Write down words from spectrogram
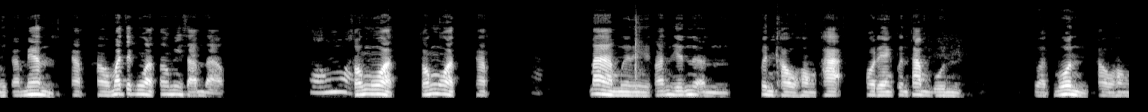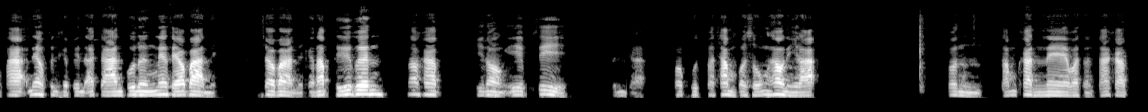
นี่ก็แม่นครับ เขามาจากงวดต้องมีสามดาวสองหมวด สองงวดสองงวดครับ ค่ะ มามือนี่พันเห็นอันเพิ่นเข้าห้องพระพอแดงเพิ่นทำบุญ สวดมนต์เข้าห้องพระแนวเพิ่นก็เป็นอาจารย์ผู้หนึงแนวแถวบ้านนี่ชาวบ้านนี่ก็นับถือเพิ่นเนาะครับ พี่น้อง FC เพิ่นก็ พระพุทธพระธรรมพระสงฆ์เฮานี่ละคนสำคัญแน่ว่าซั่นซะครับ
